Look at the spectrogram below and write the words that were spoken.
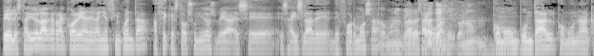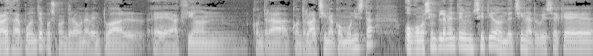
pero el estallido de la guerra de Corea en el año 50 hace que Estados Unidos vea ese, esa isla de, Formosa como un enclave estratégico, ¿no? Como un puntal, como una cabeza de puente, pues contra una eventual eh, acción contra, contra la China comunista, o como simplemente un sitio donde China tuviese que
